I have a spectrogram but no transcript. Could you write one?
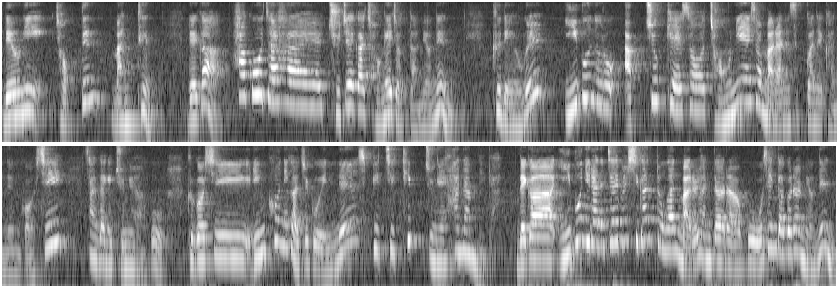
내용이 적든 많든 내가 하고자 할 주제가 정해졌다면은 그 내용을 2분으로 압축해서 정리해서 말하는 습관을 갖는 것이 상당히 중요하고 그것이 링컨이 가지고 있는 스피치 팁 중에 하나입니다. 내가 2분이라는 짧은 시간 동안 말을 한다라고 생각을 하면은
